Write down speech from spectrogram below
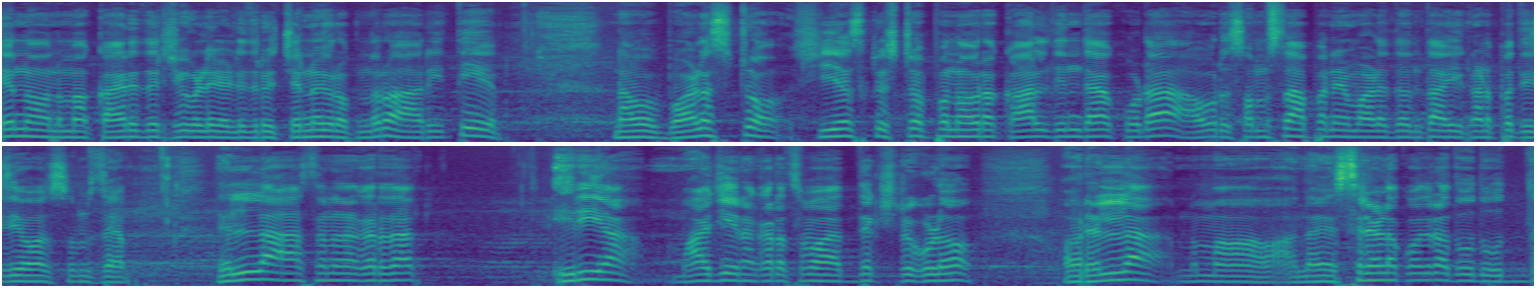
ಏನು ನಮ್ಮ ಕಾರ್ಯದರ್ಶಿಗಳು ಹೇಳಿದರು, ಚೆನ್ನವೀರಪ್ಪನವರು, ಆ ರೀತಿ ನಾವು ಭಾಳಷ್ಟು ಸಿ ಎಸ್ ಕೃಷ್ಣಪ್ಪನವರ ಕಾಲದಿಂದ ಕೂಡ ಅವರು ಸಂಸ್ಥಾಪನೆ ಮಾಡಿದಂಥ ಈ ಗಣಪತಿ ಸೇವಾ ಸಂಸ್ಥೆ. ಎಲ್ಲ ಹಾಸನ ನಗರದ ಹಿರಿಯ ಮಾಜಿ ನಗರಸಭಾ ಅಧ್ಯಕ್ಷರುಗಳು, ಅವರೆಲ್ಲ ನಮ್ಮ ನಾವು ಹೆಸರು ಹೇಳಕ್ಕೆ ಹೋದರೆ ಅದು ಉದ್ದ,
